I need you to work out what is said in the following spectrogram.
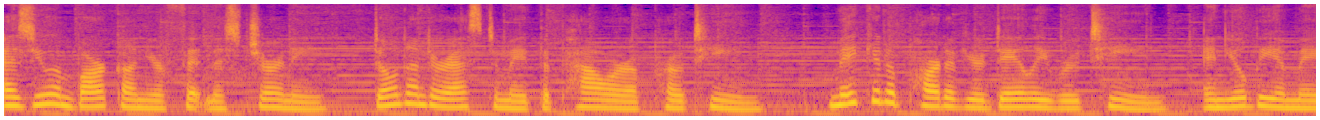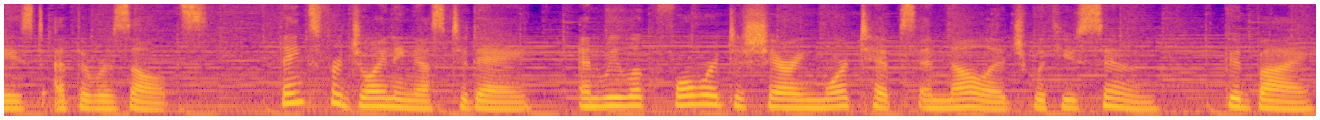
As you embark on your fitness journey, don't underestimate the power of protein. Make it a part of your daily routine, and you'll be amazed at the results. Thanks for joining us today, and we look forward to sharing more tips and knowledge with you soon. Goodbye.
